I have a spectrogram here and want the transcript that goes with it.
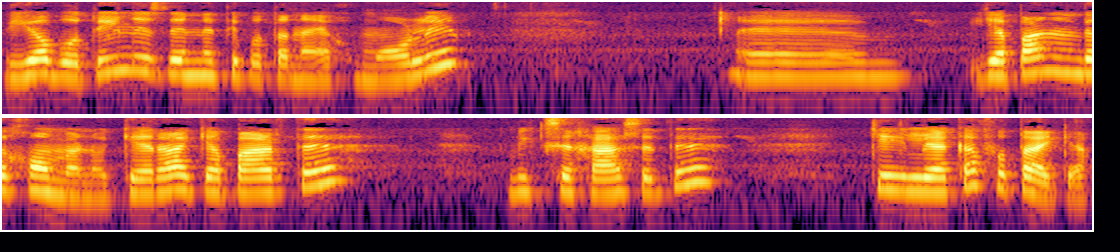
Δυο μποτίλιες δεν είναι τίποτα να έχουμε όλοι. Ε, για πάνω ενδεχόμενο. Κεράκια πάρτε, μην ξεχάσετε και ηλιακά φωτάκια.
